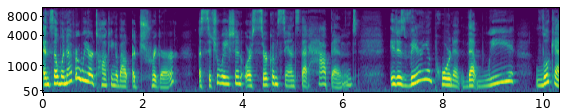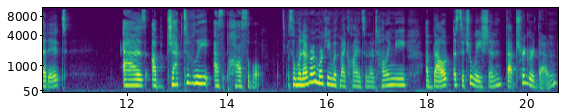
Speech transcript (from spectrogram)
And so, whenever we are talking about a trigger, a situation or circumstance that happened, it is very important that we look at it as objectively as possible. So, whenever I'm working with my clients and they're telling me about a situation that triggered them,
